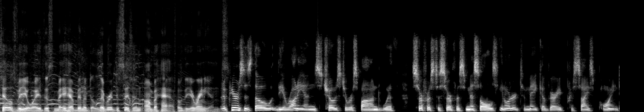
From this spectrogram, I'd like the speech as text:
tells VOA this may have been a deliberate decision on behalf of the Iranians. It appears as though the Iranians chose to respond with surface to surface missiles in order to make a very precise point.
